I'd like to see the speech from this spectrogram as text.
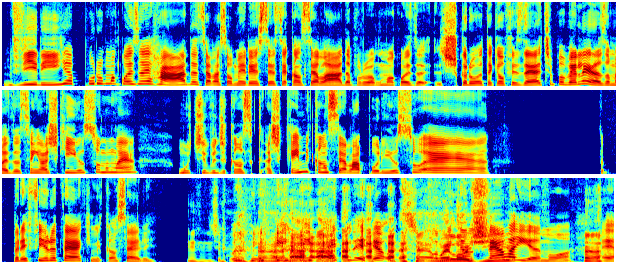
viria por uma coisa errada, se eu merecer ser cancelada por alguma coisa escrota que eu fizer, tipo, beleza. Mas assim, eu acho que isso não é motivo de cancelar. Acho que quem me cancelar por isso é. Prefiro até que me cancele. Uhum. Tipo, entendeu? Tipo, um me elogio. Aí, amor. É.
